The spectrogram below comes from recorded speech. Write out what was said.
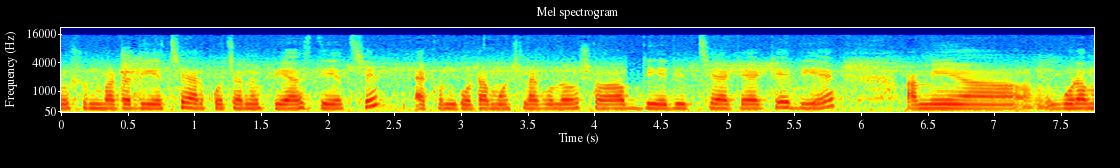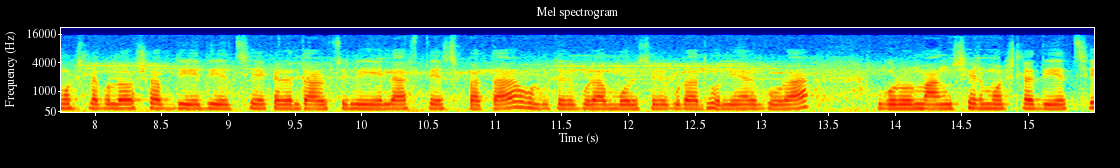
রসুন বাটা দিয়েছে আর কোচানো পেঁয়াজ দিয়েছে। এখন গোটা মশলাগুলো সব দিয়ে দিচ্ছে একে একে দিয়ে। আমি গুঁড়া মশলাগুলো সব দিয়ে দিয়েছি। এখানে দারুচিনি, এলাচ, তেজপাতা, হলুদের গুঁড়া, মরিচের গুঁড়া, ধনিয়ার গুঁড়া, গরুর মাংসের মশলা দিয়েছি।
